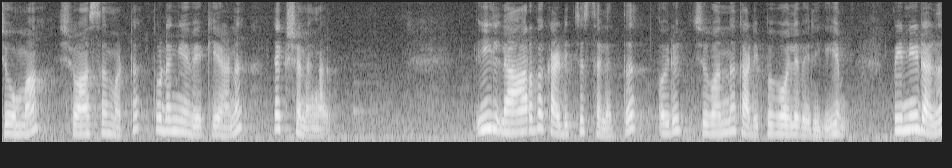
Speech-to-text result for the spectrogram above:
ചുമ ശ്വാസമുട്ട് തുടങ്ങിയവയൊക്കെയാണ് ലക്ഷണങ്ങൾ. ഈ ലാർവ കടിച്ച സ്ഥലത്ത് ഒരു ചുവന്ന തടിപ്പ് പോലെ വരികയും പിന്നീട് അത്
